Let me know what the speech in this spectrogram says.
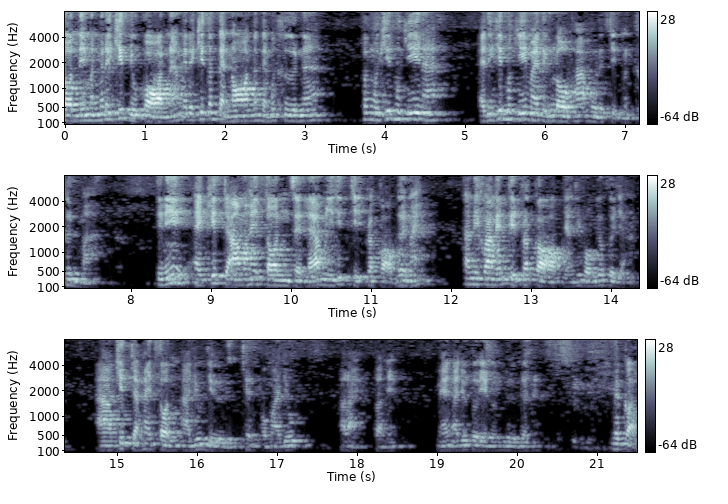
ตนนี้มันไม่ได้คิดอยู่ก่อนนะ ไม่ได้คิดตั้งแต่นอนตั้งแต่เมื่อคืนนะเพิ่งมาคิดเมื่อกี้นะ ไอ้ที่คิดเมื่อกี้หมายถึงโลภะมูลจิตมันขึ้นมา ทีนี้ไอ้คิดจะเอามาให้ตนเสร็จแล้วมีทิฏฐิประกอบด้วยไหม ถ้ามีความเห็นผิดประกอบอย่างที่ผมยกตัวอย่างเอาคิดจะให้ตนอายุยืน เช่นผมอายุอะไร ตอนนี้ แม้อายุตัวเองลืมเลยนะเมื่อก่อน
